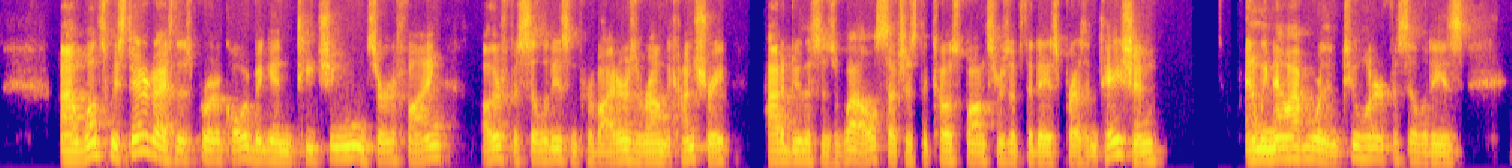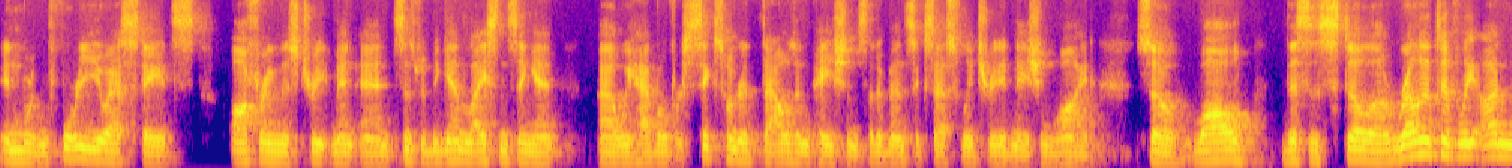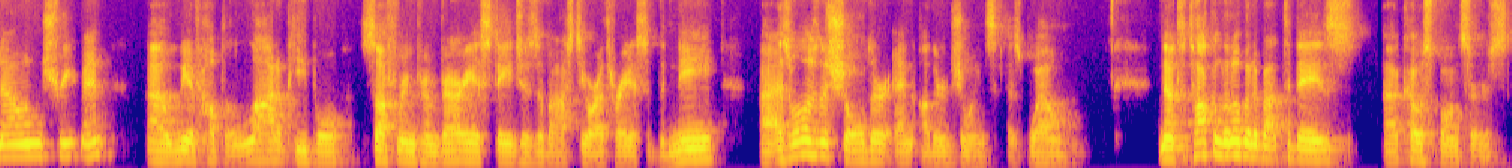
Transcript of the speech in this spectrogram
Uh, once we standardized this protocol, we began teaching and certifying other facilities and providers around the country how to do this as well, such as the co-sponsors of today's presentation. And we now have more than 200 facilities in more than 40 US states offering this treatment. And since we began licensing it, uh, we have over 600,000 patients that have been successfully treated nationwide. So while this is still a relatively unknown treatment, uh, we have helped a lot of people suffering from various stages of osteoarthritis of the knee, uh, as well as the shoulder and other joints as well. Now, to talk a little bit about today's uh, co-sponsors,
